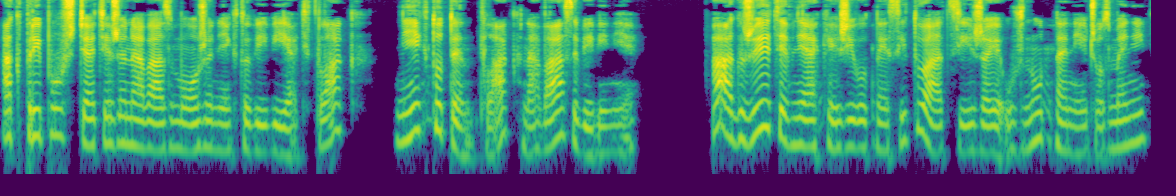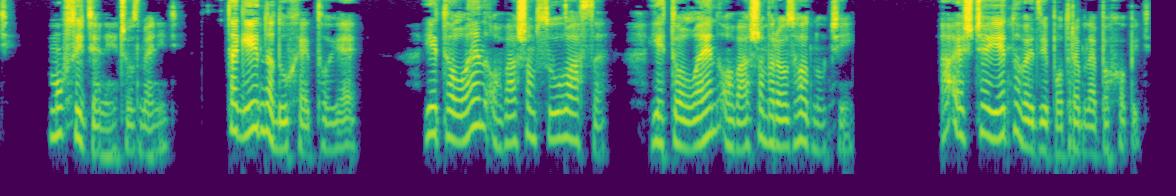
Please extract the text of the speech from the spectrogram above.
Ak pripúšťate, že na vás môže niekto vyvíjať tlak, niekto ten tlak na vás vyvinie. A ak žijete v nejakej životnej situácii, že je už nutné niečo zmeniť, musíte niečo zmeniť. Tak jednoduché to je. Je to len o vašom súhlase. Je to len o vašom rozhodnutí. A ešte jednu vec je potrebné pochopiť.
